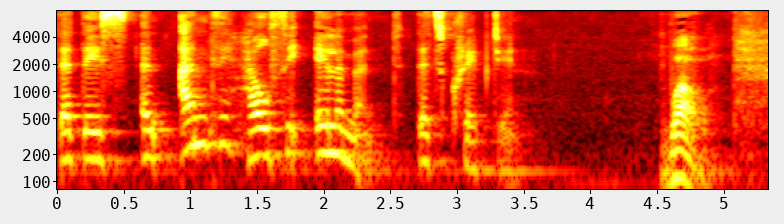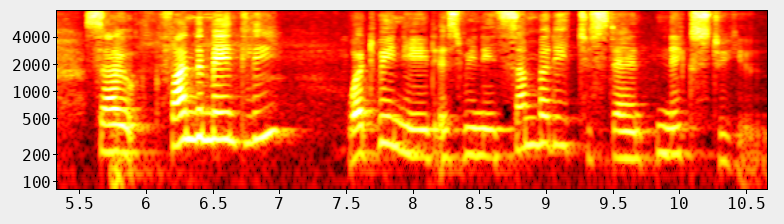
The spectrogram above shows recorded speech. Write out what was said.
that there's an unhealthy element that's crept in. Wow. So fundamentally, what we need is we need somebody to stand next to you.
